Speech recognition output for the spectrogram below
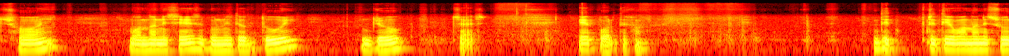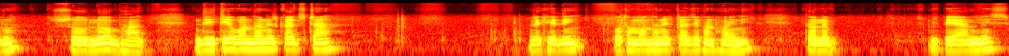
ছয় বন্ধনী শেষ, গুণিত দুই যোগ চার। এরপর দেখো, দ্বি- তৃতীয় বন্ধনী শুরু, ষোলো ভাগ। দ্বিতীয় বন্ধনীর কাজটা রেখে দিই। প্রথম বন্ধনীর কাজ এখন হয়নি। তাহলে বিয়াল্লিশ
